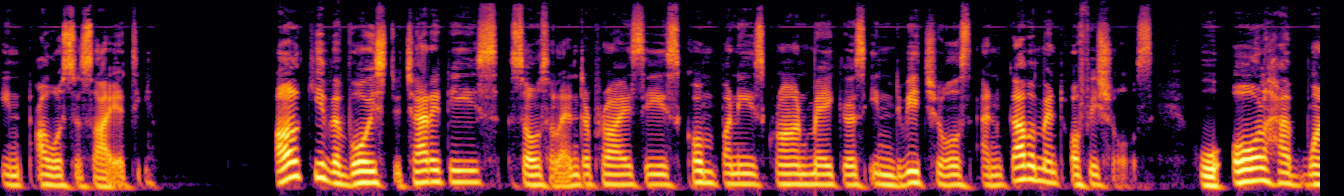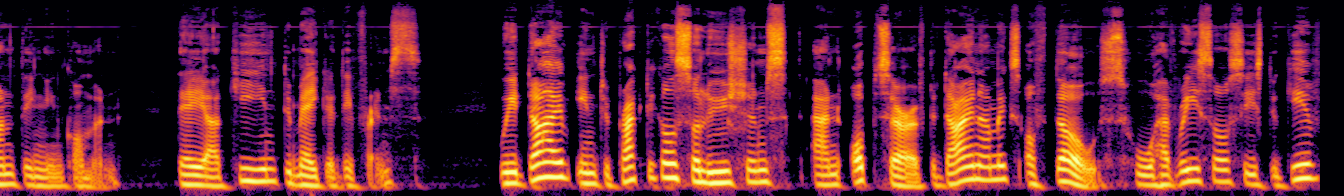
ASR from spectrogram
in our society. I'll give a voice to charities, social enterprises, companies, grant makers, individuals, and government officials who all have one thing in common they are keen to make a difference. We dive into practical solutions and observe the dynamics of those who have resources to give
